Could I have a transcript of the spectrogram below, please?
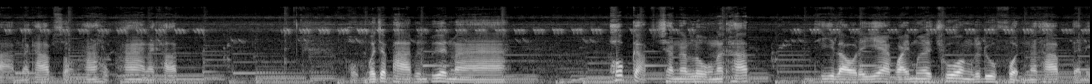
3 นะครับ 2565 นะครับผมก็จะพาเพื่อนๆมา พบกับชนรงนะครับ ที่เราได้แยกไว้เมื่อช่วงฤดูฝนนะครับ แต่ใน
